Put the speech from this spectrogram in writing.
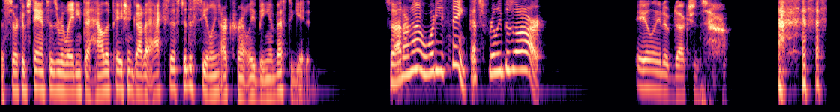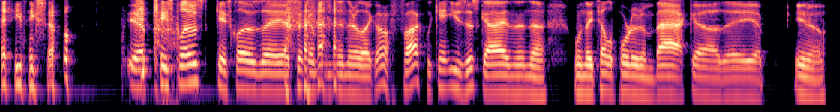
The circumstances relating to how the patient got access to the ceiling are currently being investigated. So I don't know. What do you think? That's really bizarre. Alien abductions. you think so? Yep. Case closed. Case closed. They uh, took him, and then they're like, "Oh fuck, we can't use this guy." And then uh, when they teleported him back, uh, they, uh, you know,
